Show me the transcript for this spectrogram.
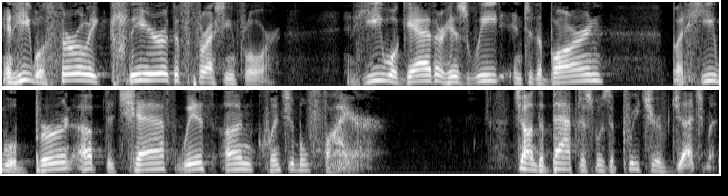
and he will thoroughly clear the threshing floor and he will gather his wheat into the barn, but he will burn up the chaff with unquenchable fire. John the Baptist was a preacher of judgment.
